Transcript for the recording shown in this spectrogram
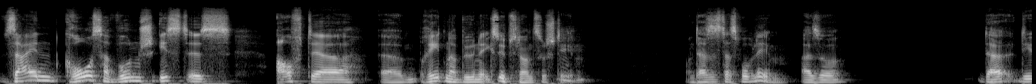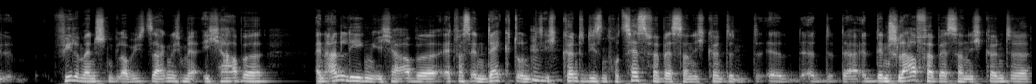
sein großer Wunsch ist es, auf der äh, Rednerbühne XY zu stehen. Mhm. Und das ist das Problem. Also da die viele Menschen, glaube ich, sagen nicht mehr, ich habe ein Anliegen, ich habe etwas entdeckt und mhm. ich könnte diesen Prozess verbessern, ich könnte äh, den Schlaf verbessern, ich könnte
